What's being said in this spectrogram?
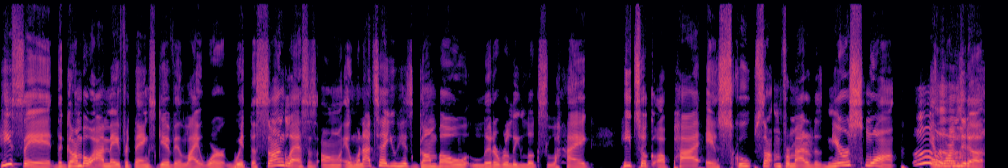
He said the gumbo I made for Thanksgiving, light work, with the sunglasses on. And when I tell you his gumbo literally looks like he took a pot and scooped something from out of the nearest swamp and warmed it up.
